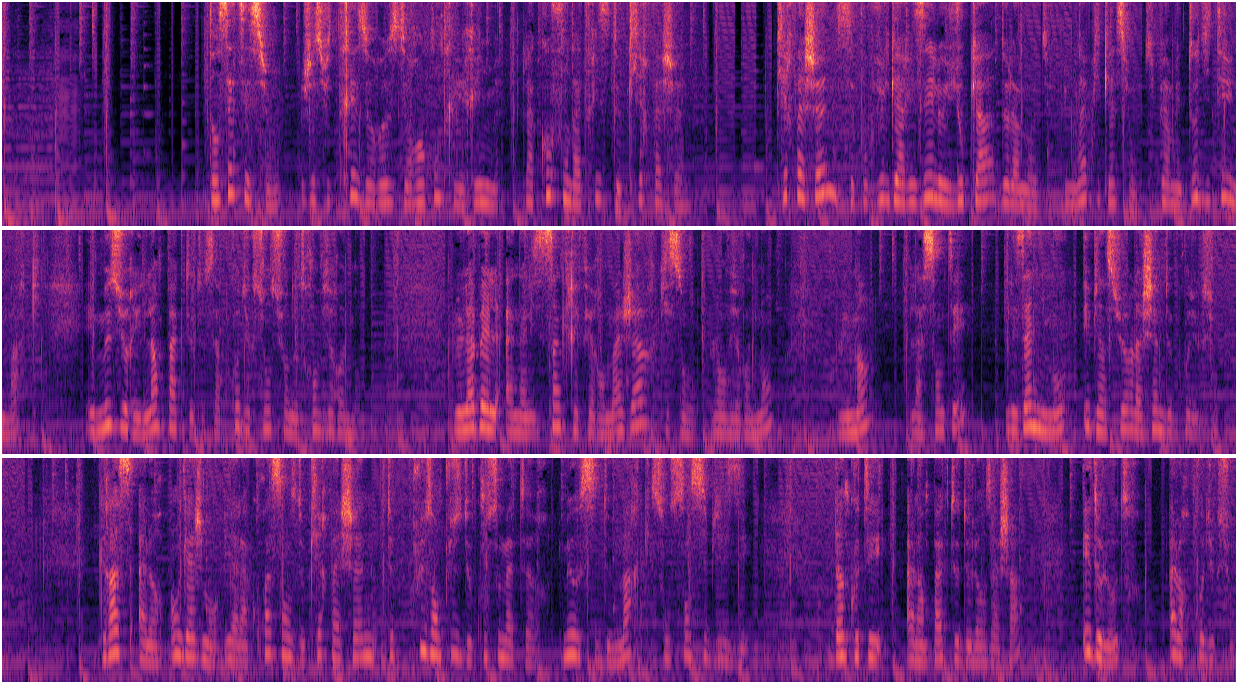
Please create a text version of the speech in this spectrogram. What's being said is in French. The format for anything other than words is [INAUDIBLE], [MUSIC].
Dans cette session, je suis très heureuse de rencontrer Rim, la cofondatrice de Clear Fashion. Clear Fashion, c'est pour vulgariser le Yuka de la mode, une application qui permet d'auditer une marque et mesurer l'impact de sa production sur notre environnement. Le label analyse cinq référents majeurs qui sont l'environnement, l'humain, la santé, les animaux et bien sûr la chaîne de production. Grâce à leur engagement et à la croissance de Clear Fashion, de plus en plus de consommateurs, mais aussi de marques, sont sensibilisés. D'un côté à l'impact de leurs achats, et de l'autre à leur production.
